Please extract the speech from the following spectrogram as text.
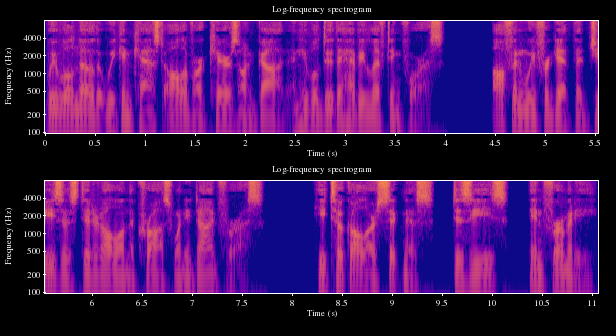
We will know that we can cast all of our cares on God and He will do the heavy lifting for us. Often we forget that Jesus did it all on the cross when He died for us. He took all our sickness, disease, infirmity,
